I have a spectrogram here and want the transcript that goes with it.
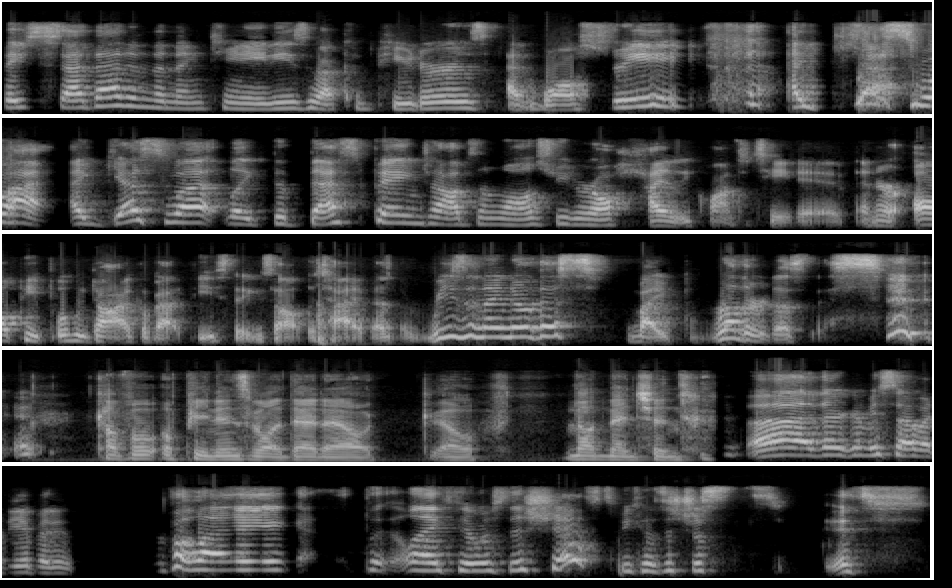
They said that in the 1980s about computers at Wall Street. And guess what? I guess what? Like the best paying jobs on Wall Street are all highly quantitative and are all people who talk about these things all the time. And the reason I know this, my brother does this. Couple opinions about that I'll, I'll not mention. Uh, there are gonna be so many opinions. But like, but like there was this shift because it's just it's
